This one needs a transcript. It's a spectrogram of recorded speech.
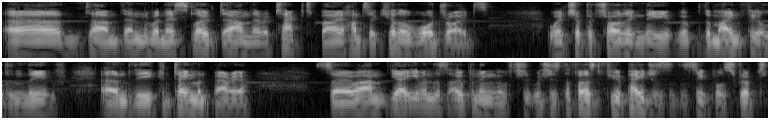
And um, then when they're slowed down, they're attacked by hunter-killer war droids, which are patrolling the the minefield and the and the containment barrier. So um, yeah, even this opening, of, which is the first few pages of the sequel script,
